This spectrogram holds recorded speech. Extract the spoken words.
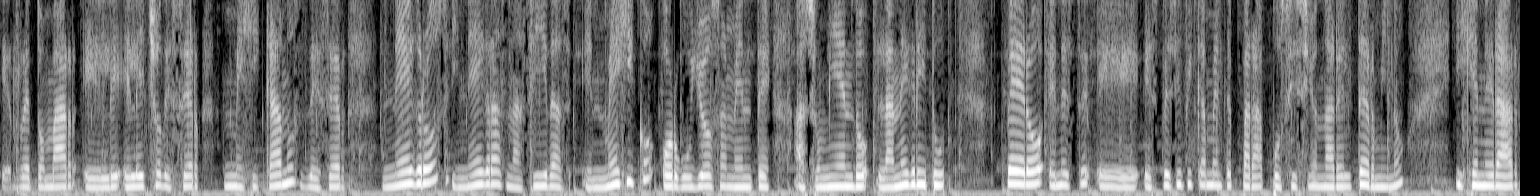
eh, retomar el, el, hecho de ser mexicanos, de ser negros y negras nacidas en México, orgullosamente asumiendo la negritud, pero en este eh, específicamente para posicionar el término y generar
